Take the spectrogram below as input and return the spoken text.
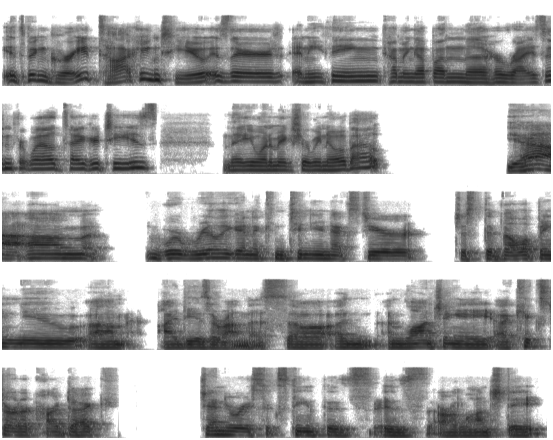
It's been great talking to you. Is there anything coming up on the horizon for Wild Tiger Tees that you want to make sure we know about? Yeah, um, we're really going to continue next year just developing new um, ideas around this. So I'm, I'm launching a, a, Kickstarter card deck January 16th is is our launch date.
